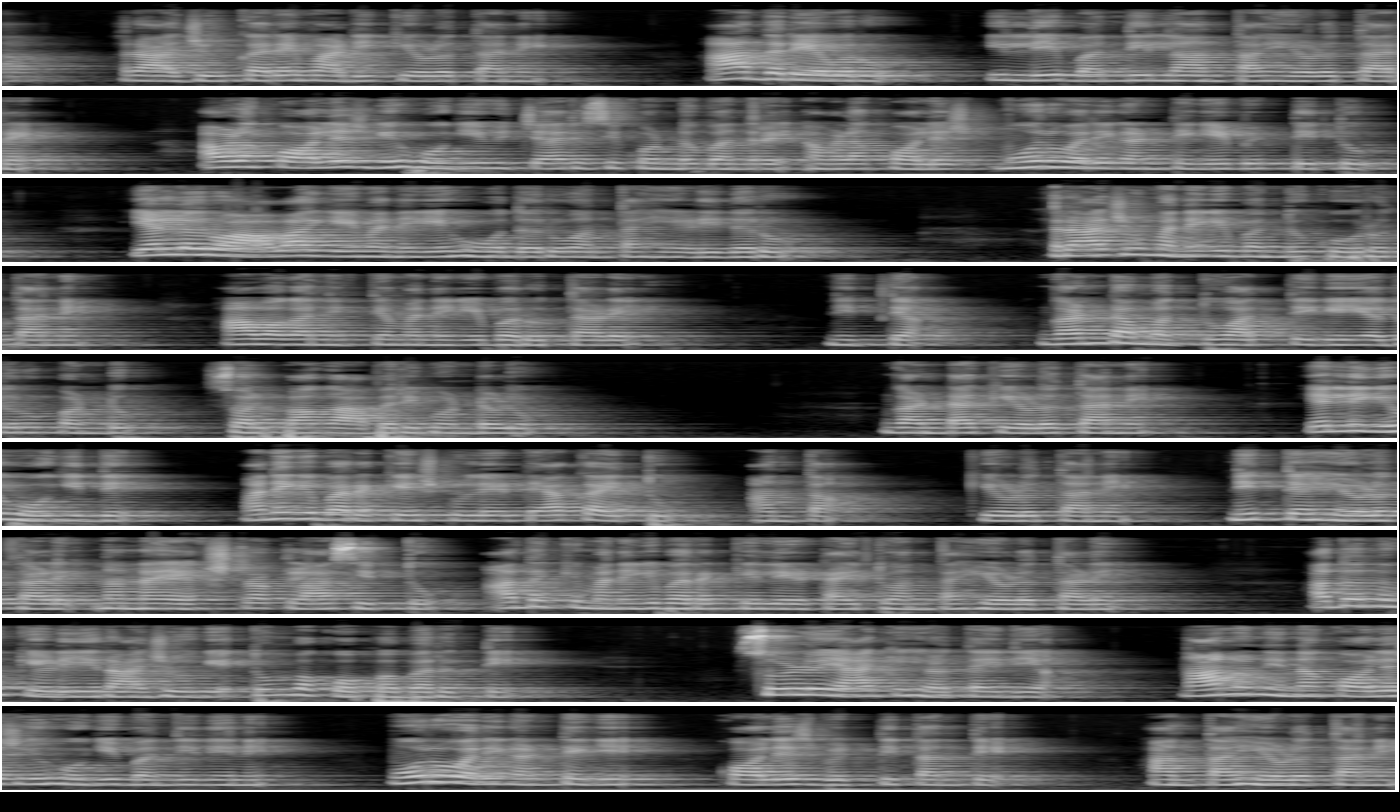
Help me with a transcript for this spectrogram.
ರಾಜು ಕರೆ ಮಾಡಿ ಕೇಳುತ್ತಾನೆ. ಆದರೆ ಅವರು ಇಲ್ಲಿ ಬಂದಿಲ್ಲ ಅಂತ ಹೇಳುತ್ತಾರೆ. ಅವಳ ಕಾಲೇಜ್ಗೆ ಹೋಗಿ ವಿಚಾರಿಸಿಕೊಂಡು ಬಂದರೆ ಅವಳ ಕಾಲೇಜ್ ಮೂರುವರೆ ಗಂಟೆಗೆ ಬಿಟ್ಟಿತ್ತು. ಎಲ್ಲರೂ ಆವಾಗೇ ಮನೆಗೆ ಹೋದರು ಅಂತ ಹೇಳಿದರು. ರಾಜು ಮನೆಗೆ ಬಂದು ಕೂರುತ್ತಾನೆ. ಆವಾಗ ನಿತ್ಯ ಮನೆಗೆ ಬರುತ್ತಾಳೆ. ನಿತ್ಯ ಗಂಡ ಮತ್ತು ಅತ್ತೆಗೆ ಎದುರುಕೊಂಡು ಸ್ವಲ್ಪ ಗಾಬರಿಗೊಂಡಳು. ಗಂಡ ಕೇಳುತ್ತಾನೆ, ಎಲ್ಲಿಗೆ ಹೋಗಿದ್ದೆ? ಮನೆಗೆ ಬರೋಕ್ಕೆ ಎಷ್ಟು ಲೇಟ್ ಯಾಕಾಯಿತು? ಅಂತ ಕೇಳುತ್ತಾನೆ. ನಿತ್ಯ ಹೇಳುತ್ತಾಳೆ, ನನ್ನ ಎಕ್ಸ್ಟ್ರಾ ಕ್ಲಾಸ್ ಇತ್ತು, ಅದಕ್ಕೆ ಮನೆಗೆ ಬರೋಕ್ಕೆ ಲೇಟಾಯಿತು ಅಂತ ಹೇಳುತ್ತಾಳೆ. ಅದನ್ನು ಕೇಳಿ ರಾಜುವಿಗೆ ತುಂಬ ಕೋಪ ಬರುತ್ತೆ. ಸುಳ್ಳು ಯಾಕೆ ಹೇಳ್ತಾ ಇದೀಯಾ? ನಾನು ನಿನ್ನ ಕಾಲೇಜ್ಗೆ ಹೋಗಿ ಬಂದಿದ್ದೇನೆ. ಮೂರುವರೆ ಗಂಟೆಗೆ ಕಾಲೇಜ್ ಬಿಟ್ಟಿತಂತೆ ಅಂತ ಹೇಳುತ್ತಾನೆ.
